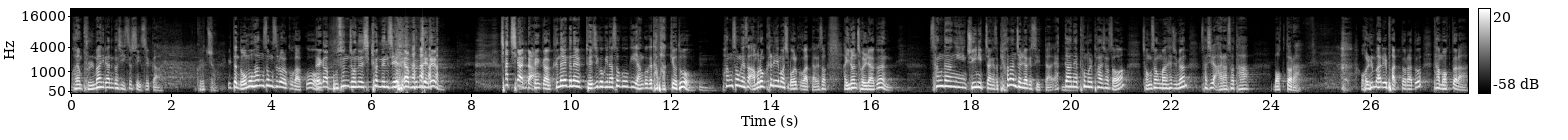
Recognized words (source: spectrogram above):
과연 불만이라는 것이 있을 수 있을까? 그렇죠. 일단 너무 황송스러울 것 같고. 내가 무슨 전을 시켰는지에 대한 문제는 차치한다. 그러니까 그날 그날 돼지고기나 소고기, 양고기가 다 바뀌어도 황송해서 아무런 클레임 없이 먹을 것 같다. 그래서 아, 이런 전략은 상당히 주인 입장에서 편한 전략일 수 있다. 약간의 품을 파셔서 정성만 해주면 사실 알아서 다 먹더라. 얼마를 받더라도 다 먹더라.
